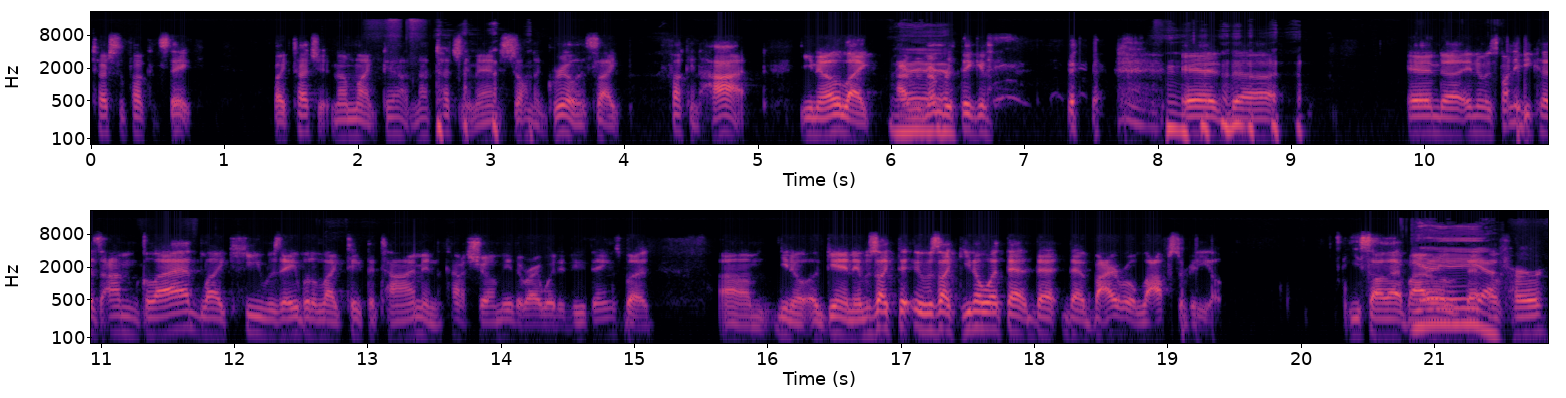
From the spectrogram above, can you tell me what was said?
touch the fucking steak. Like touch it. And I'm like, God, I'm not touching it, man. It's on the grill. It's like fucking hot. You know, like I remember yeah. thinking and uh and uh, and it was funny because I'm glad like he was able to like take the time and kind of show me the right way to do things. But um, you know, again, it was like the, it was like you know what that that that viral lobster video. You saw that Yeah, viral yeah, that- yeah. of her.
